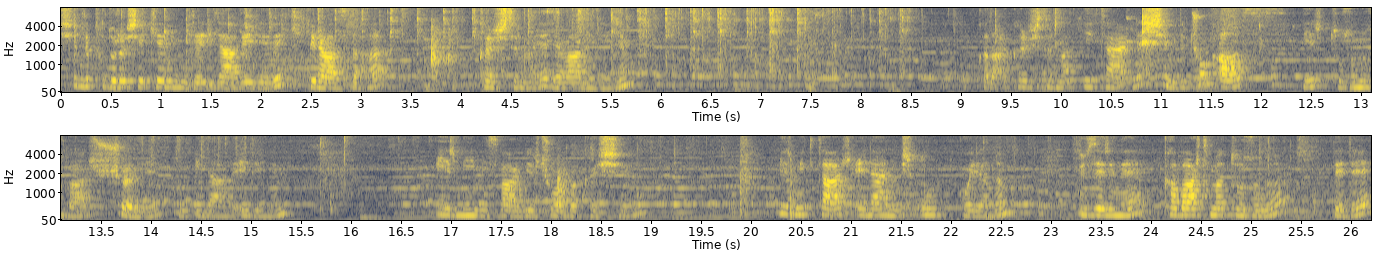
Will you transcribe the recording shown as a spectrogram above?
Şimdi pudra şekerini de ilave ederek biraz daha karıştırmaya devam edelim. Bu kadar karıştırmak yeterli. Şimdi çok az bir tuzumuz var. Şöyle bunu ilave edelim. İrmiğimiz var bir çorba kaşığı. Bir miktar elenmiş un koyalım. Üzerine kabartma tozunu ve de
